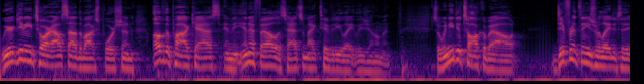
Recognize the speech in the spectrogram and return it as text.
We are getting to our outside the box portion of the podcast, and the NFL has had some activity lately, gentlemen. So we need to talk about different things related to the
